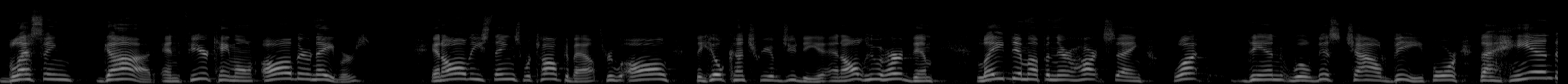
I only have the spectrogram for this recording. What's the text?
blessing God. And fear came on all their neighbors. And all these things were talked about through all the hill country of Judea, and all who heard them laid them up in their hearts, saying, What then will this child be? For the hand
